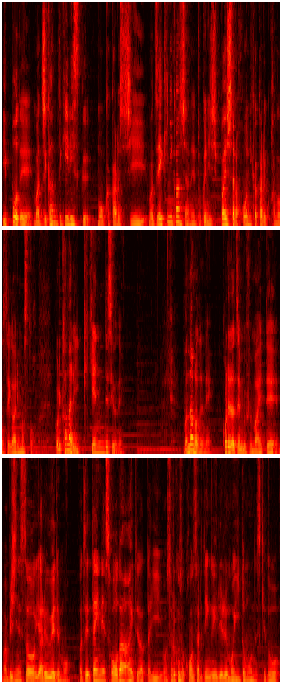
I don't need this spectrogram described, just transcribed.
一方で、まあ、時間的リスクもかかるし、まあ、税金に関してはね、特に失敗したら法にかかる可能性がありますと。これかなり危険ですよね。まあ、なのでね、これら全部踏まえて、まあ、ビジネスをやる上でも、まあ、絶対にね、相談相手だったり、まあ、それこそコンサルティング入れるもいいと思うんですけど、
